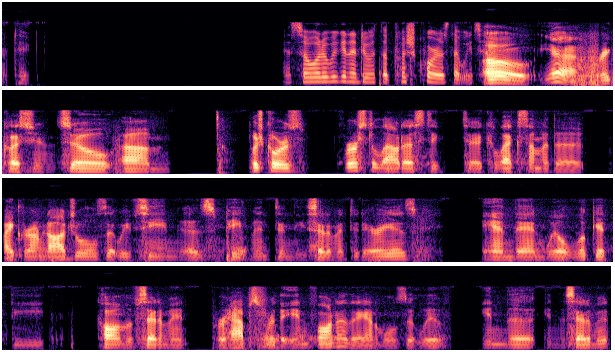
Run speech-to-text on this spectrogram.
are taken. And so what are we gonna do with the push cores that we took? Oh, yeah, great question. So um, push cores first allowed us to, to collect some of the micro nodules that we've seen as pavement in these sedimented areas. and then we'll look at the column of sediment, perhaps for the infauna, the animals that live in the in the sediment.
